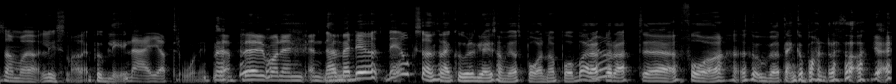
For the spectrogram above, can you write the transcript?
samma lyssnare, publik. Nej, jag tror inte. Det har ju varit en... en, Nej, men det, det är också en sån här kul grej som vi har spånat på bara Ja. för att eh, få huvudet att tänka på andra saker. Ja,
